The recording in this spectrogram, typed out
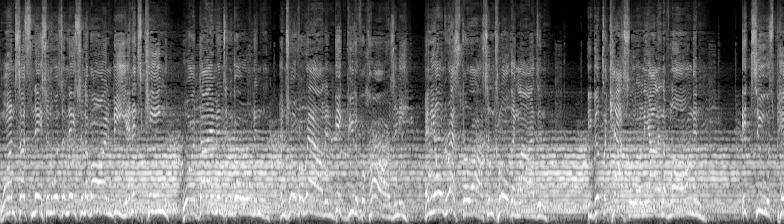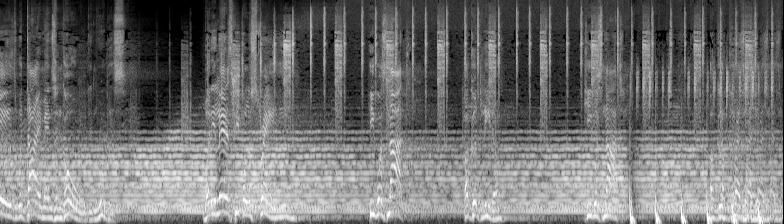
One such nation was the nation of R&B, and its king wore diamonds and gold and, and drove around in big, beautiful cars, and he and he owned restaurants and clothing lines, and he built a castle on the island of Long, and it too was paved with diamonds and gold and rubies. But he led his people astray. He was not a good leader. He was not a good president.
